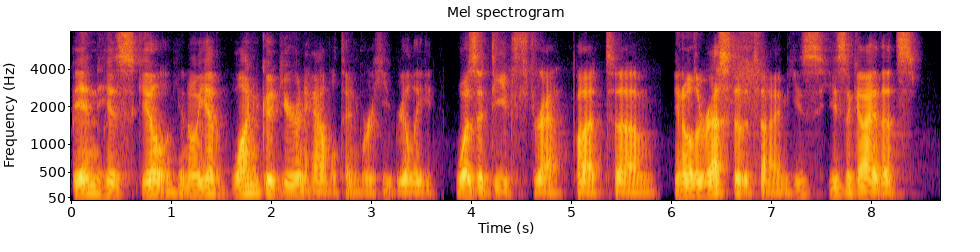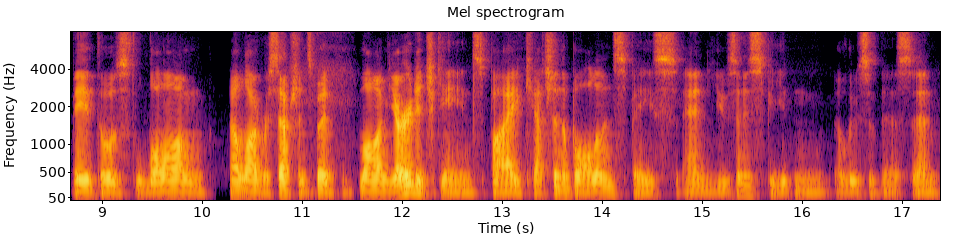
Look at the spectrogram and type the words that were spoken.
been his skill. You know, he had one good year in Hamilton where he really was a deep threat, but um, you know, the rest of the time, he's he's a guy that's made those long not long receptions, but long yardage gains by catching the ball in space and using his speed and elusiveness. And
